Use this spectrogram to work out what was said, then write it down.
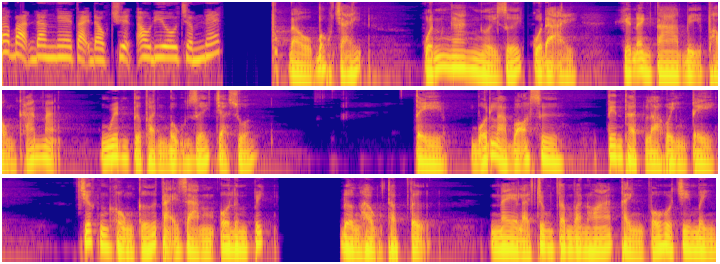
Các bạn đang nghe tại đọc truyện audio.net. đầu bốc cháy, quấn ngang người dưới của đại, khiến anh ta bị phỏng khá nặng, nguyên từ phần bụng dưới trở xuống. Tỳ vốn là võ sư, tên thật là Huỳnh Tỳ. Trước hùng cứ tại giảm Olympic, đường Hồng Thập Tự, nay là trung tâm văn hóa thành phố Hồ Chí Minh,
